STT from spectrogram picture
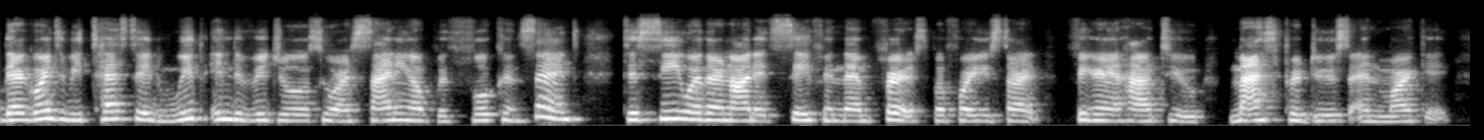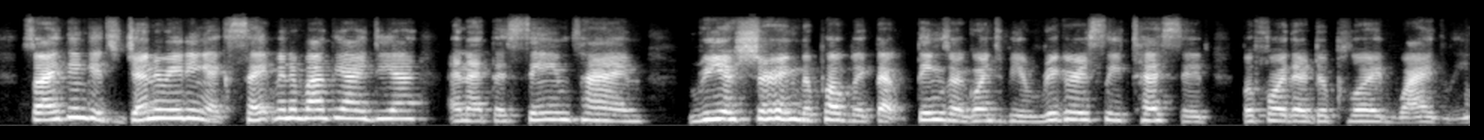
they're going to be tested with individuals who are signing up with full consent to see whether or not it's safe in them first before you start figuring out how to mass produce and market. So I think it's generating excitement about the idea and at the same time reassuring the public that things are going to be rigorously tested before they're deployed widely.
